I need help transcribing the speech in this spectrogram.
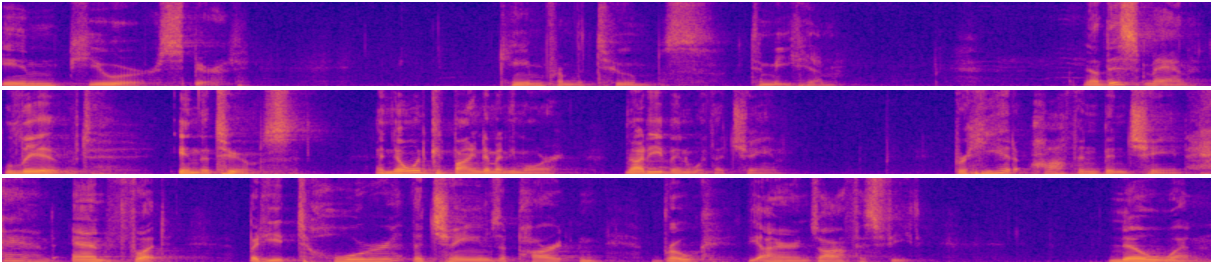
impure spirit came from the tombs to meet him. Now, this man lived in the tombs, and no one could bind him anymore, not even with a chain for he had often been chained, hand and foot, but he tore the chains apart and broke the irons off his feet. No one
